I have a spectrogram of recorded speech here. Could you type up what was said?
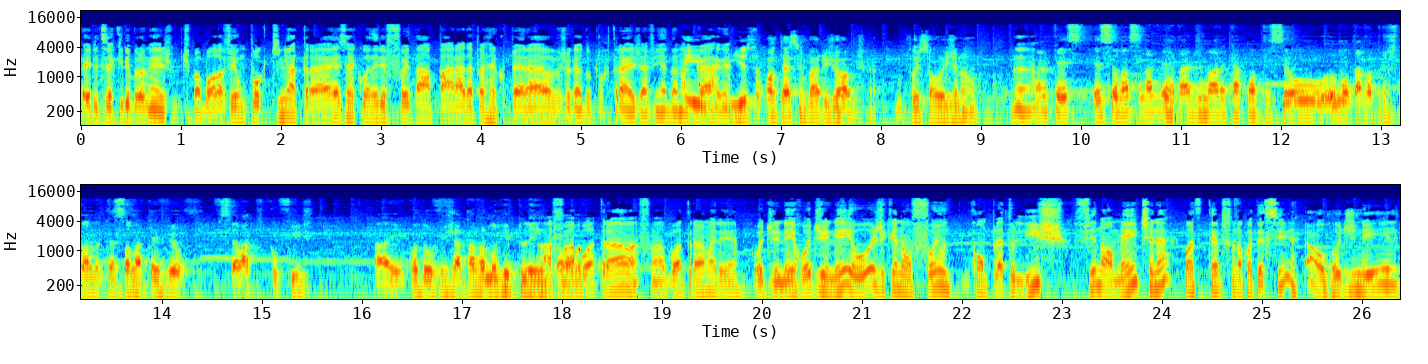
ele desequilibrou mesmo. Tipo, a bola veio um pouquinho atrás, aí quando ele foi dar uma parada para recuperar, o jogador por trás já vinha dando e, a carga. E isso acontece em vários jogos, cara. Não foi só hoje, não. É. é esse, esse, lance, na verdade, na hora que aconteceu, eu não tava prestando atenção na TV. Eu, sei lá o que, que eu fiz. Aí quando eu vi já tava no replay. Ah, então... foi uma boa trama, foi uma boa trama ali. Rodinei, Rodinei hoje que não foi um completo lixo, finalmente, né? Quanto tempo isso não acontecia? Ah, o Rodinei,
